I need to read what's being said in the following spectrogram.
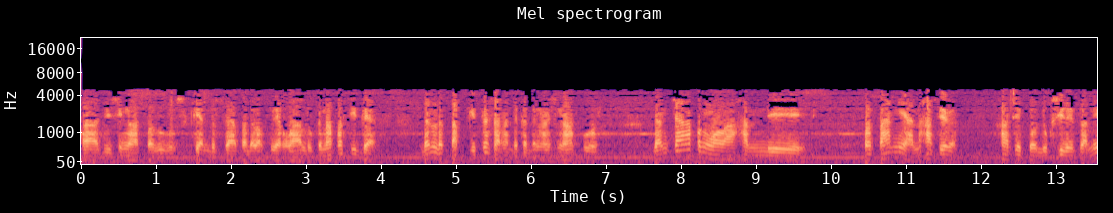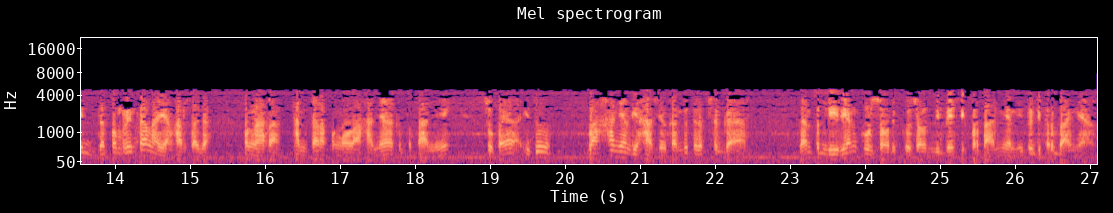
uh, di Singapura sekian besar pada waktu yang lalu, kenapa tidak? Dan letak kita sangat dekat dengan Singapura dan cara pengolahan di pertanian hasil hasil produksi petani dan pemerintah lah yang harus ada pengarahan cara pengolahannya ke petani supaya itu bahan yang dihasilkan itu tetap segar. Dan pendirian kursor-kursor di basic pertanian itu diperbanyak.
